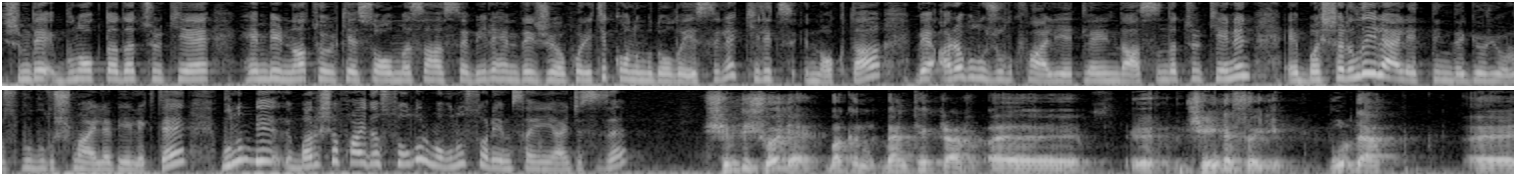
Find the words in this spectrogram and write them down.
Şimdi bu noktada Türkiye hem bir NATO ülkesi olması hasebiyle hem de jeopolitik konumu dolayısıyla kilit nokta ve ara buluculuk faaliyetlerinde aslında Türkiye'nin e, başarılı ilerlettiğini de görüyoruz bu buluşmayla birlikte. Bunun bir barışa faydası olur mu? Bunu sorayım Sayın Yaycı size. Şimdi şöyle, bakın ben tekrar e, e, şeyi de söyleyeyim. Burada e,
